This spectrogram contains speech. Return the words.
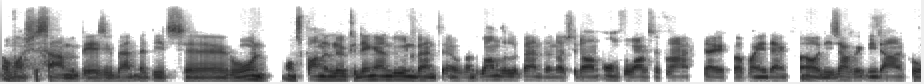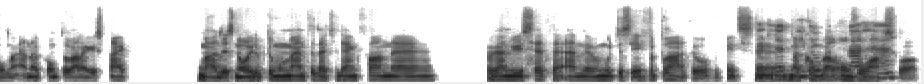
of als je samen bezig bent met iets, uh, gewoon ontspannen, leuke dingen aan doen bent, of aan het wandelen bent, en dat je dan onverwachte vraag krijgt waarvan je denkt van, oh, die zag ik niet aankomen, en dan komt er wel een gesprek. Maar het is nooit op de momenten dat je denkt van, uh, we gaan nu zitten en we moeten eens even praten over iets. Uh, dat, dat komt wel onverwachts voor.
